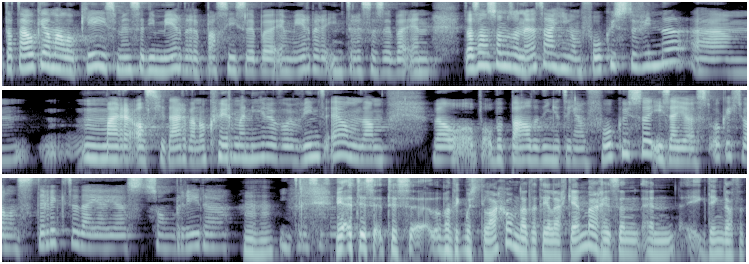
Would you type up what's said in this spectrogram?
dat dat ook helemaal oké is. Mensen die meerdere passies hebben en meerdere interesses hebben. En dat is dan soms een uitdaging om focus te vinden. Um, maar als je daar dan ook weer manieren voor vindt, hè, om dan wel op, op bepaalde dingen te gaan focussen, is dat juist ook echt wel een sterkte, dat je juist zo'n brede mm interesse hebt. Ja, het is, het is, eh, want ik moest lachen omdat het heel herkenbaar is. En, en ik denk dat het,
